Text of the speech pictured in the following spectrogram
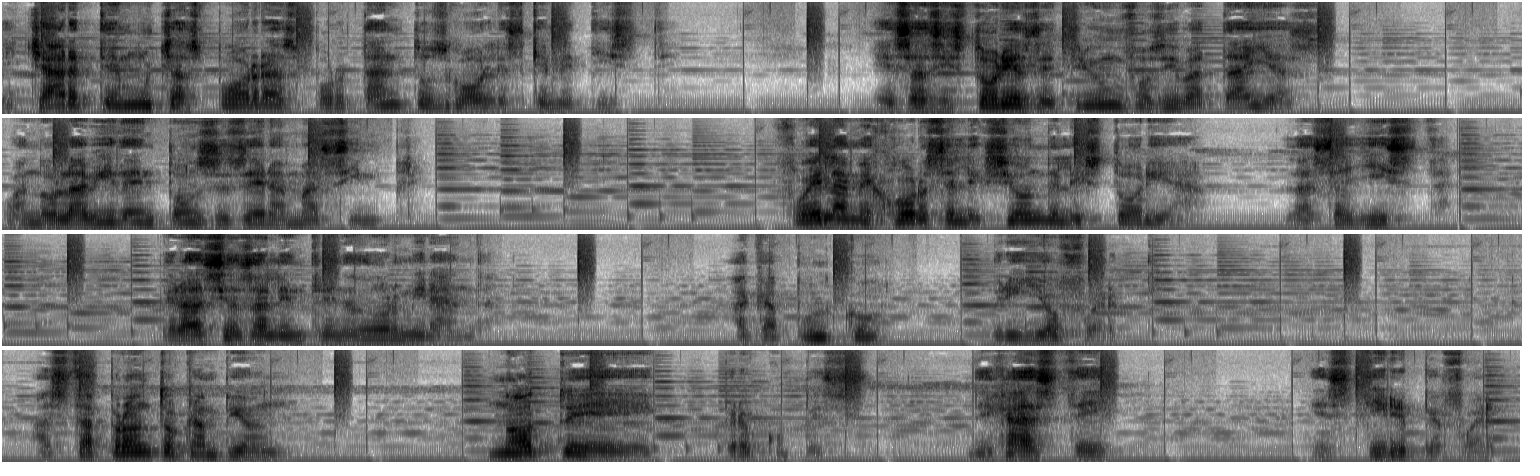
Echarte muchas porras por tantos goles que metiste. Esas historias de triunfos y batallas, cuando la vida entonces era más simple. Fue la mejor selección de la historia, la sayista, gracias al entrenador Miranda. Acapulco brilló fuerte. Hasta pronto, campeón. No te preocupes. Dejaste estirpe fuerte.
